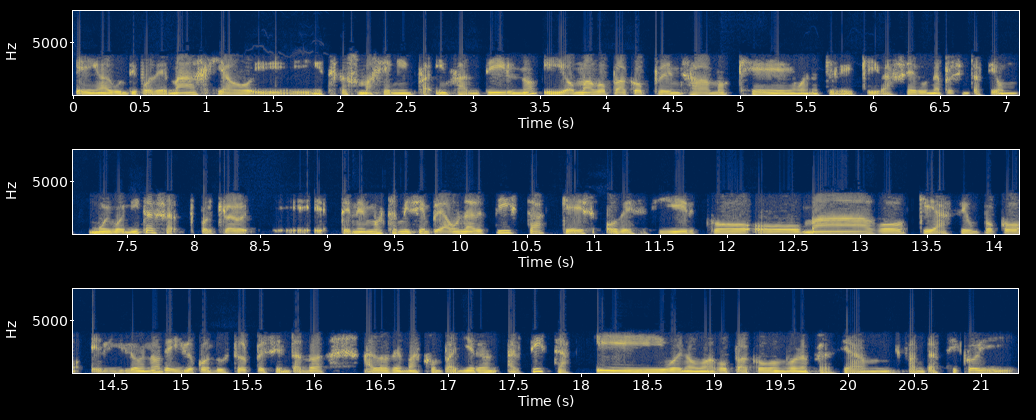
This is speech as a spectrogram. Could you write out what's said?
en algún tipo de magia o en este caso magia infantil, ¿no? Y Mago Paco pensábamos que, bueno, que, iba a ser una presentación muy bonita, porque claro, eh, tenemos también siempre a un artista que es o de circo o mago, que hace un poco el hilo, ¿no? De hilo conductor presentando a, los demás compañeros artistas. Y bueno, Mago Paco, bueno, parecía fantástico y,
